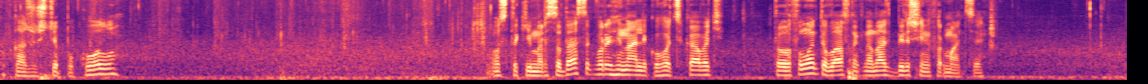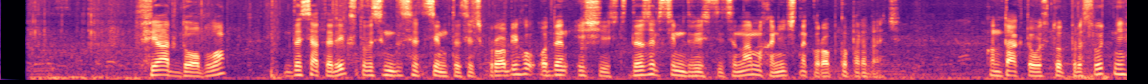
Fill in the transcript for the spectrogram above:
Покажу ще по колу. Ось такий мерседесик в оригіналі. Кого цікавить, телефонуйте, власник надасть більше інформації. Fiat Doblo. 10 рік, 187 тисяч пробігу, 1,6 дизель, 7200 ціна, механічна коробка передач. Контакти ось тут присутні.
